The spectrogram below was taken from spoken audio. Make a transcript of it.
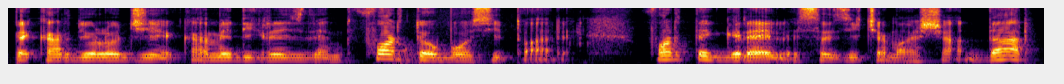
pe cardiologie, ca medic rezident, foarte obositoare, foarte grele, să zicem așa, dar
